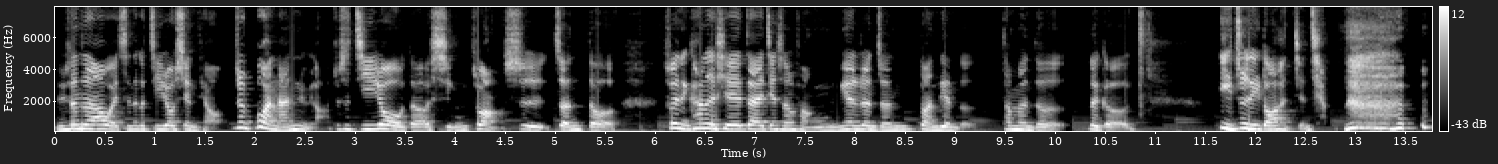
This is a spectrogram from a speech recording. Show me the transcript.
女生真的要维持那个肌肉线条，就不管男女啦，就是肌肉的形状是真的。所以你看那些在健身房里面认真锻炼的，他们的那个意志力都要很坚强。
